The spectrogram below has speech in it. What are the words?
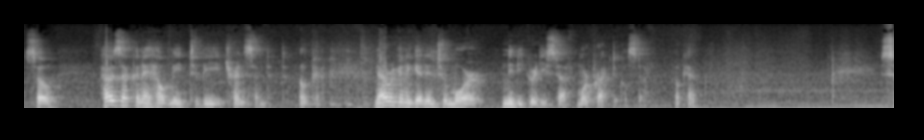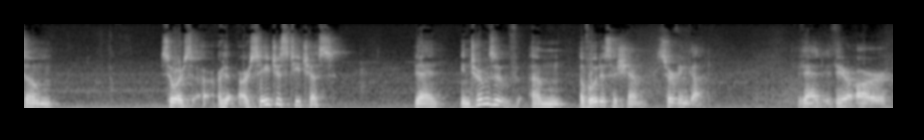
So, how is that going to help me to be transcendent? Okay. Now we're going to get into more nitty gritty stuff, more practical stuff. Okay? So, so our, our, our sages teach us that in terms of um, avodas Hashem, serving God, that there are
